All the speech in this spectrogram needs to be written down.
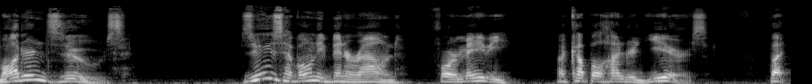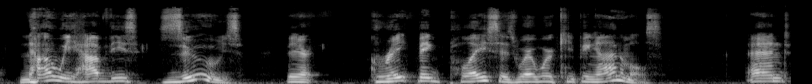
Modern zoos. Zoos have only been around for maybe a couple hundred years, but now we have these zoos. They're great big places where we're keeping animals. And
